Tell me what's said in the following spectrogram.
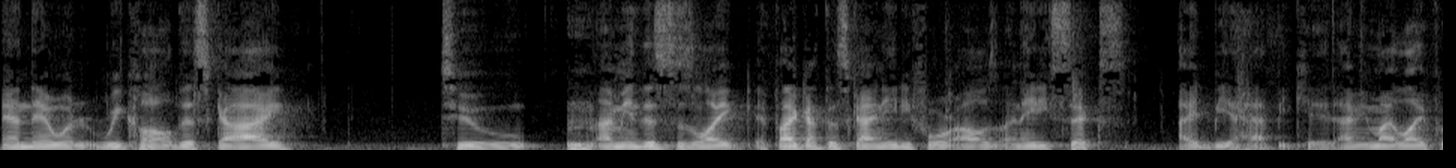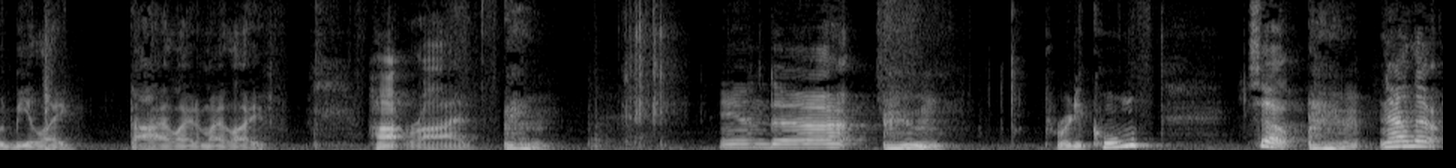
and they would recall this guy to, I mean, this is like, if I got this guy in 84, I was in 86, I'd be a happy kid. I mean, my life would be like the highlight of my life. Hot Rod. and, uh, pretty cool. So, now that,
